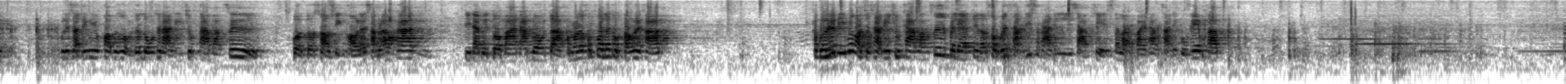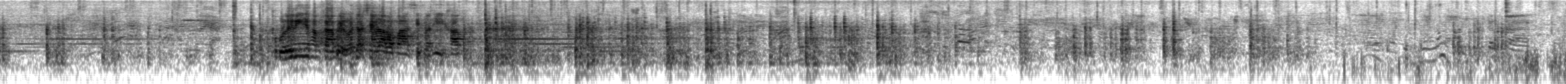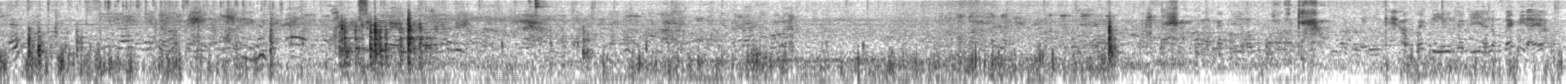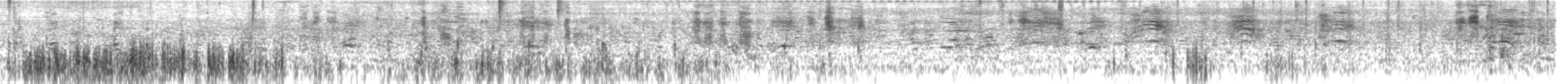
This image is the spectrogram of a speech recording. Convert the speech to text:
บริษัทที่มีความประสงค์จะลงสถานีชุมพาบางซื่อโปรดตรวจสอบสิ่งของและสัมภาระของท่านที่นำเป็นตัวมานำลงจากขบวนรถทุกคนและถูกต้องด้วยครับขบวนเรือนี้เมื่อออกจากสถานีชุมทางบางซื่อไปแล้วจุดรับส่งผู้โดยสารที่สถานีสามเสนตลอดไปทางสถานีกรุงเทพครับ เรื่องนี้จะทำการเปลี่ยนว่าจะใช้เวลาประมาณ 10 นาทีครับ các chị công tác đi lại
